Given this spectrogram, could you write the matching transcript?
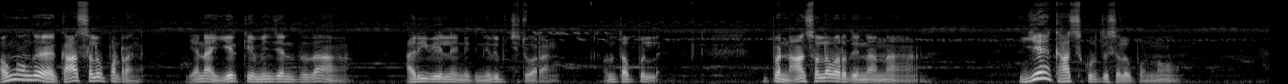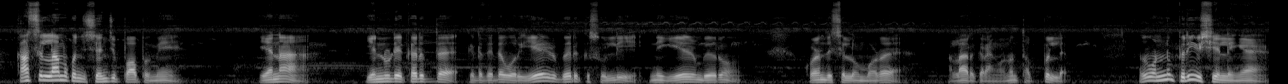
அவங்கவுங்க காசு செலவு பண்ணுறாங்க ஏன்னா இயற்கை மிஞ்சன்றது தான் அறிவியல்னு இன்றைக்கி நிரூபிச்சிட்டு வராங்க. ஒன்றும் தப்பு இல்லை. இப்போ நான் சொல்ல வர்றது என்னன்னா ஏன் காசு கொடுத்து செலவு பண்ணணும்? காசு இல்லாமல் கொஞ்சம் செஞ்சு பார்ப்போமே. ஏன்னா என்னுடைய கருத்தை கிட்டத்தட்ட ஒரு ஏழு பேருக்கு சொல்லி இன்றைக்கி ஏழு பேரும் குழந்தை செல்வமோட நல்லா இருக்கிறாங்க. ஒன்றும் தப்பு இல்லை. அது ஒன்றும் பெரிய விஷயம் இல்லைங்க.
